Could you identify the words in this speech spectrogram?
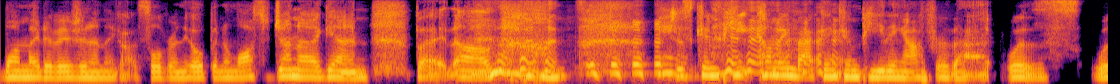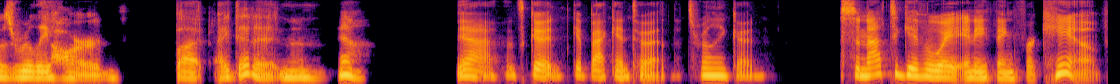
won my division and they got silver in the open and lost to Jenna again. But um, just compete coming back and competing after that was was really hard. But I did it, and yeah, Yeah, that's good. Get back into it. That's really good. So, not to give away anything for camp,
